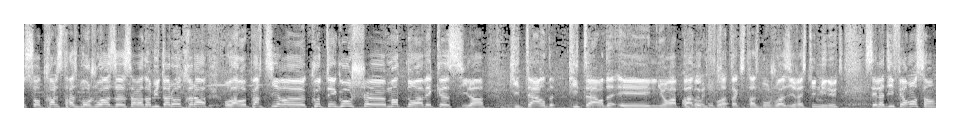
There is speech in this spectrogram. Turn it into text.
centrale strasbourgeoise. Ça va d'un but à l'autre là. On va repartir côté gauche maintenant avec Silla qui tarde, qui tarde et il n'y aura pas Encore de contre-attaque strasbourgeoise. Il reste une minute. C'est la différence hein.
